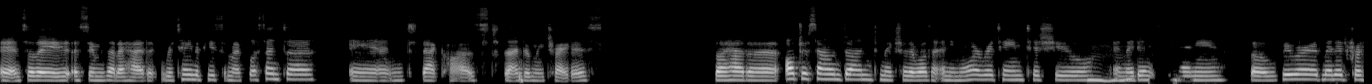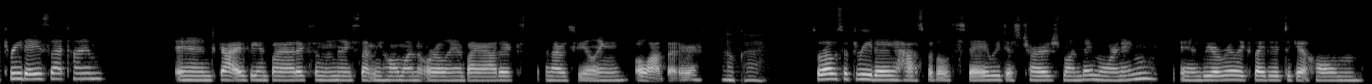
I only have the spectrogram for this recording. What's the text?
And so they assumed that I had retained a piece of my placenta, and that caused the endometritis. So I had a ultrasound done to make sure there wasn't any more retained tissue, and they didn't see any. So we were admitted for three days that time and got IV antibiotics, and then they sent me home on oral antibiotics, and I was feeling a lot better. Okay. So that was a three day hospital stay. We discharged Monday morning, and we were really excited to get home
